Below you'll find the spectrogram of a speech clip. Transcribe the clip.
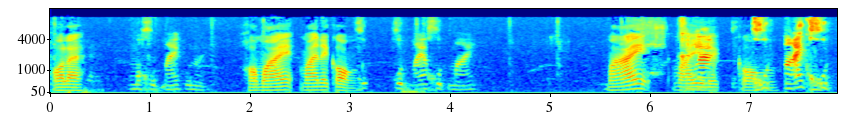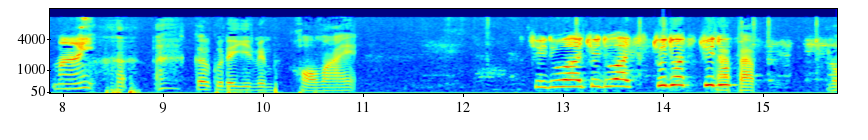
ขออะไร มาขุดไม้กูหน่อย ขอไม้ไม้ในกล่อง ขุดขุดไม้ขุดไม้ไม้ไม้อยู่ในกล่อง ขุดไม้ขุดไม้ ก็กูได้ยินเป็นขอไม้ช่วยด้วย ช่วยด้วย ช่วยด้วย ช่วยด้แป๊วยบแป๊บล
